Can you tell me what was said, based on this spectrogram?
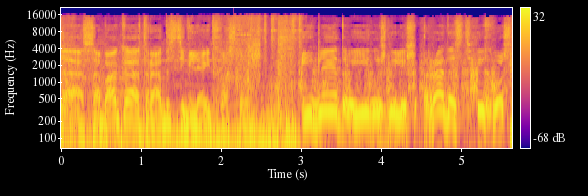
Да, собака от радости виляет хвостом. И для этого ей нужны лишь радость и хвост.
